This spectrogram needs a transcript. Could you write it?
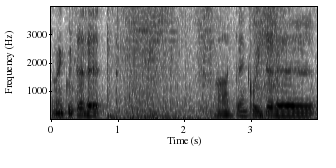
I think we did it. I think we did it.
